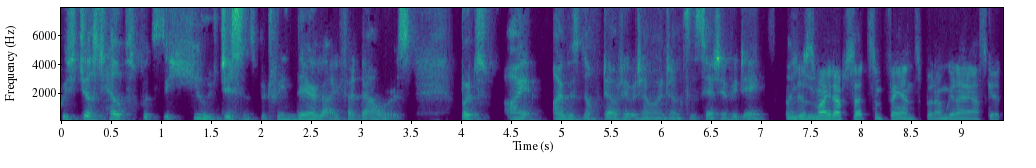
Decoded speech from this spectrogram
which just helps puts the huge distance between their life and ours. But I I was knocked out every time I went onto the set every day. This might upset some fans, but I'm going to ask it.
